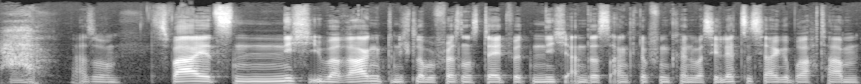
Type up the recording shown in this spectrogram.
ja, also es war jetzt nicht überragend und ich glaube, Fresno State wird nicht an das anknüpfen können, was sie letztes Jahr gebracht haben.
